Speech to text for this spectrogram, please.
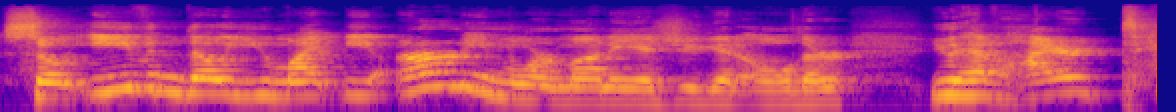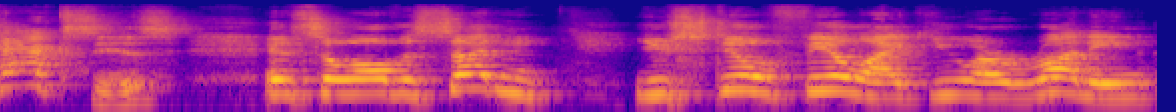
So even though you might be earning more money as you get older, you have higher taxes. And so all of a sudden, you still feel like you are running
